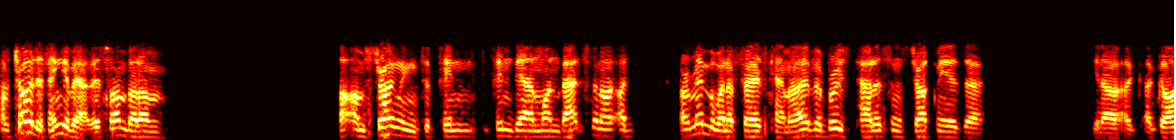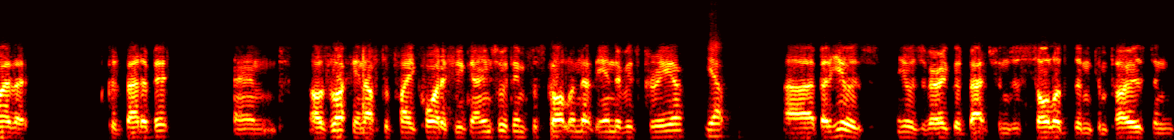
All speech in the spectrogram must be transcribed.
I'm trying to think about this one, but I'm I'm struggling to pin pin down one batsman. I, I, I remember when I first came over, Bruce Patterson struck me as a you know a, a guy that could bat a bit, and I was lucky enough to play quite a few games with him for Scotland at the end of his career. Yep. Uh, but he was he was a very good batsman, just solid and composed. And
